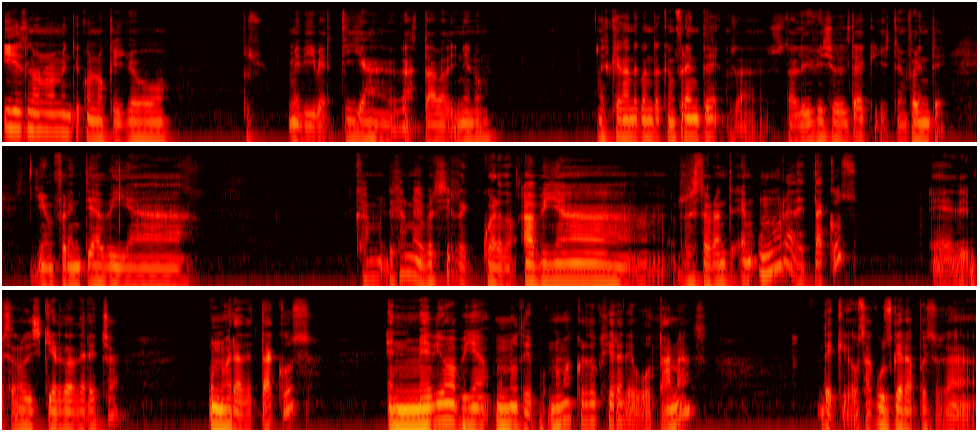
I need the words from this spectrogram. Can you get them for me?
Y es normalmente con lo que yo pues, me divertía, gastaba dinero. Es que hagan de cuenta que enfrente, o sea, está el edificio del TEC y está enfrente y enfrente había... Déjame ver si recuerdo. Había restaurante. Em, uno era de tacos. Eh, empezando de izquierda a derecha. Uno era de tacos. En medio había uno de... No me acuerdo si era de botanas. De que, o sea, era pues, o sea,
